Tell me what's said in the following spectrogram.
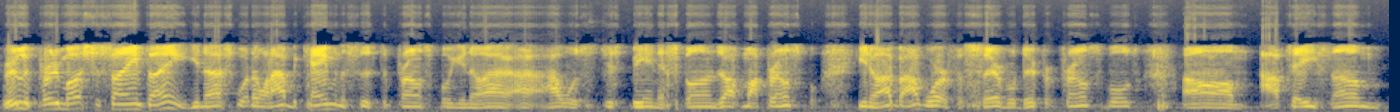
really pretty much the same thing. You know, that's what when I became an assistant principal. You know, I I, I was just being a sponge off my principal. You know, I, I worked for several different principals. Um, I'll tell you some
